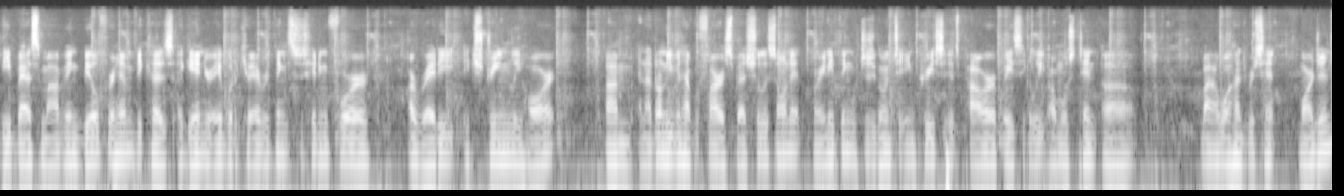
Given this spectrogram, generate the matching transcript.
the best mobbing build for him because again, you're able to kill everything. This is hitting for already extremely hard um, and I don't even have a fire specialist on it or anything, which is going to increase its power basically almost 10 uh, by 100% margin.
